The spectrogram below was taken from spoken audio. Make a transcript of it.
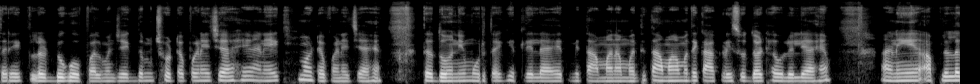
तर एक लड्डू गोपाल म्हणजे एकदम छोट्यापणीची आहे आणि एक मोठ्यापणीची आहे. तर दोन्ही मूर्त्या घेतलेल्या आहेत. मी तामानामध्ये तामानामध्ये काकडी सुद्धा ठेवलेली आहे. आणि आपल्याला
